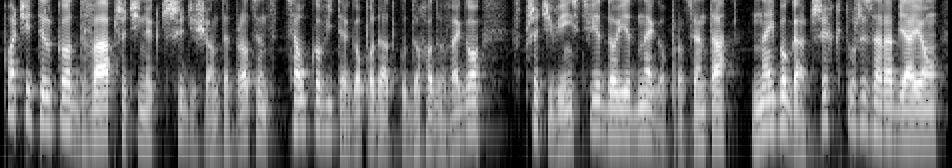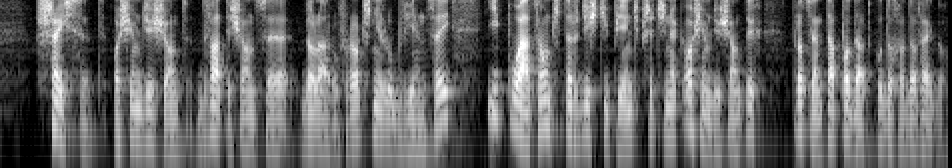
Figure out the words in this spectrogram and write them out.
płaci tylko 2,3% całkowitego podatku dochodowego w przeciwieństwie do 1% najbogatszych, którzy zarabiają 682 tysiące dolarów rocznie lub więcej i płacą 45,8% podatku dochodowego.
